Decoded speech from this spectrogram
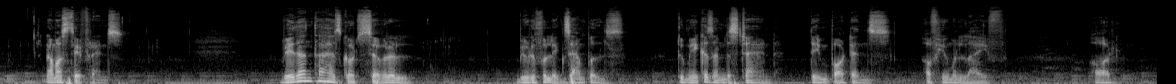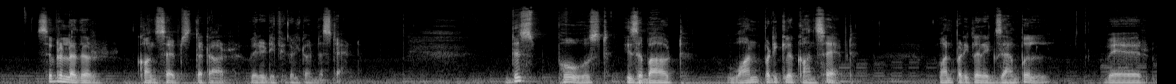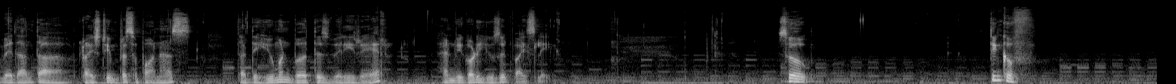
Namaste, friends. Vedanta has got several beautiful examples to make us understand the importance of human life or several other concepts that are very difficult to understand. This post is about one particular concept, one particular example where Vedanta tries to impress upon us that the human birth is very rare and we got to use it wisely. So, think of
